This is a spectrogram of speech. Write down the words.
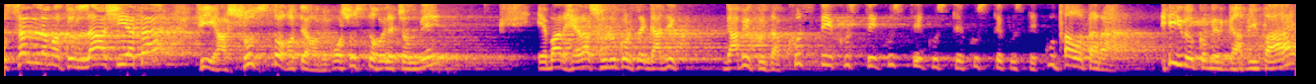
মুসাল্লামাতুল্লাহ শিয়াতা ফিহা সুস্থ হতে হবে। অসুস্থ হলে চলবে। এবার হেরা শুরু করছে গাজী, গাবি খুঁজা। খুঁজতে খুঁজতে খুঁজতে খুঁজতে খুঁজতে খুঁজতে কোথাও তারা এই রকমের গাবি পায়?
